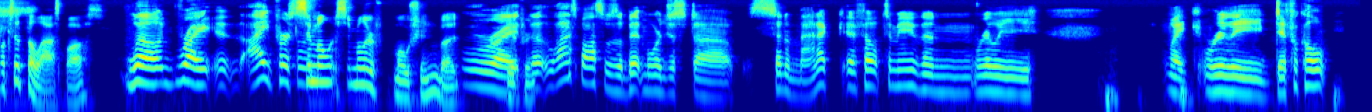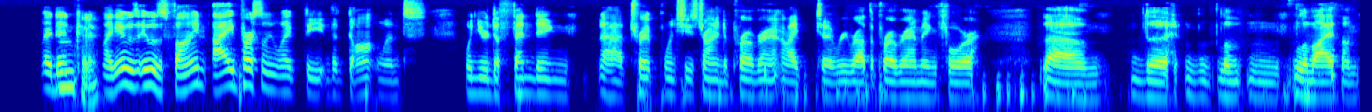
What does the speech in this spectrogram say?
Well, except the last boss, well, right. uh, I personally similar similar motion, but Right. different. The last boss was a bit more just uh cinematic, it felt to me, than really like really difficult. I did okay. like it was it was fine. I personally like the the gauntlet when you're defending uh Trip when she's trying to program like to reroute the programming for um the Le- Leviathan.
